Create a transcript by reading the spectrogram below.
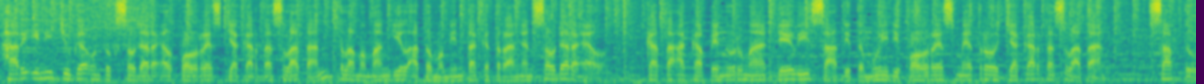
Hari ini juga untuk Saudara L Polres Jakarta Selatan telah memanggil atau meminta keterangan Saudara L, kata AKP Nurma Dewi saat ditemui di Polres Metro Jakarta Selatan, Sabtu,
